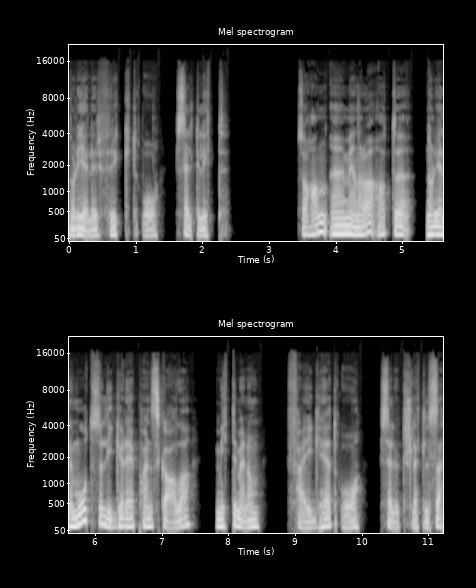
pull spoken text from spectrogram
når det gjelder frykt og selvtillit. Så han eh, mener da at eh, når det gjelder mot, så ligger det på en skala midt imellom feighet og selvutslettelse.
